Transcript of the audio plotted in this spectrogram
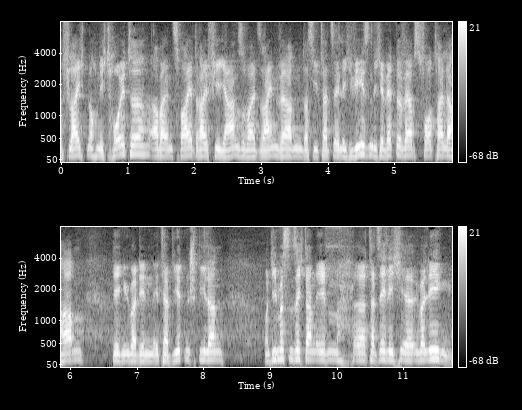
vielleicht noch nicht heute, aber in zwei, drei, vier Jahren soweit sein werden, dass sie tatsächlich wesentliche Wettbewerbsvorteile haben gegenüber den etablierten Spielern. Und die müssen sich dann eben äh, tatsächlich äh, überlegen,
